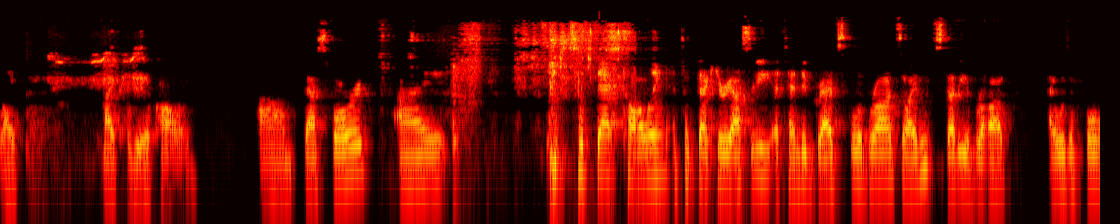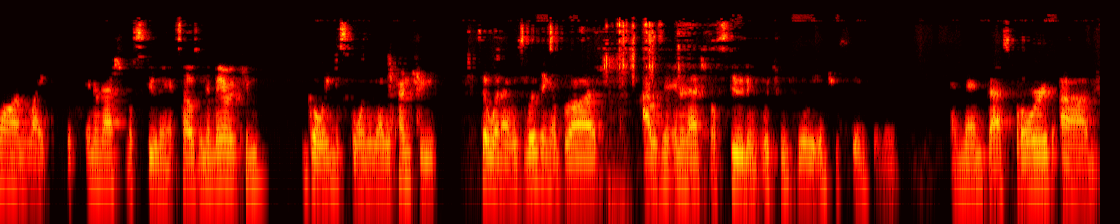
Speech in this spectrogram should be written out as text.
like my career calling. Um, fast forward, I took that calling and took that curiosity, attended grad school abroad. So I didn't study abroad. I was a full on like international student. So I was an American going to school in another country. So when I was living abroad, I was an international student, which was really interesting for me. And then fast forward, um,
